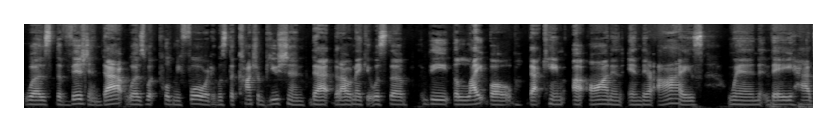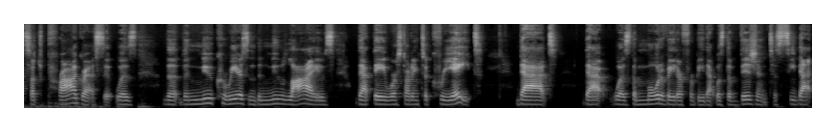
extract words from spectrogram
was the vision. That was what pulled me forward. It was the contribution that that I would make. It was the the the light bulb that came uh, on in in their eyes when they had such progress. It was the the new careers and the new lives that they were starting to create that that was the motivator for me that was the vision to see that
